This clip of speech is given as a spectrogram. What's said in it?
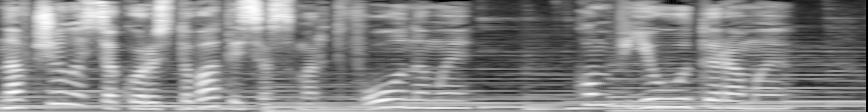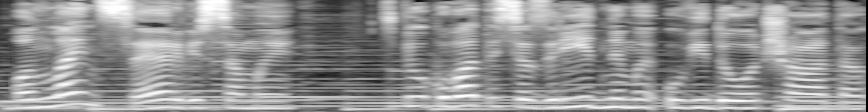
навчилося користуватися смартфонами, комп'ютерами, онлайн-сервісами, спілкуватися з рідними у відеочатах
